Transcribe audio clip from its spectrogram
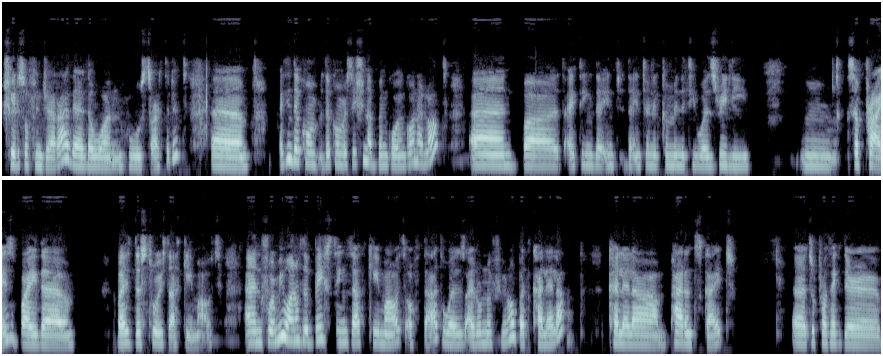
Shades of Injera. They're the one who started it. Um, I think the con- the conversation have been going on a lot, and but I think the in- the internet community was really um, surprised by the by the stories that came out. And for me, one of the best things that came out of that was I don't know if you know, but Kalela, Kalela um, Parents Guide. uh, to protect their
